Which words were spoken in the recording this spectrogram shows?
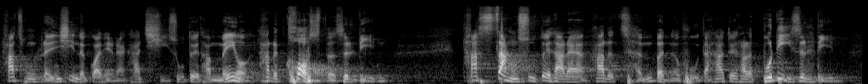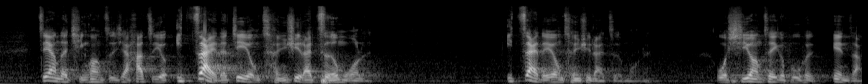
他从人性的观点来看，起诉对他没有他的 cost 是零。他上诉对他来讲，他的成本的负担，他对他的不利是零。这样的情况之下，他只有一再的借用程序来折磨人，一再的用程序来折磨人。我希望这个部分院长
